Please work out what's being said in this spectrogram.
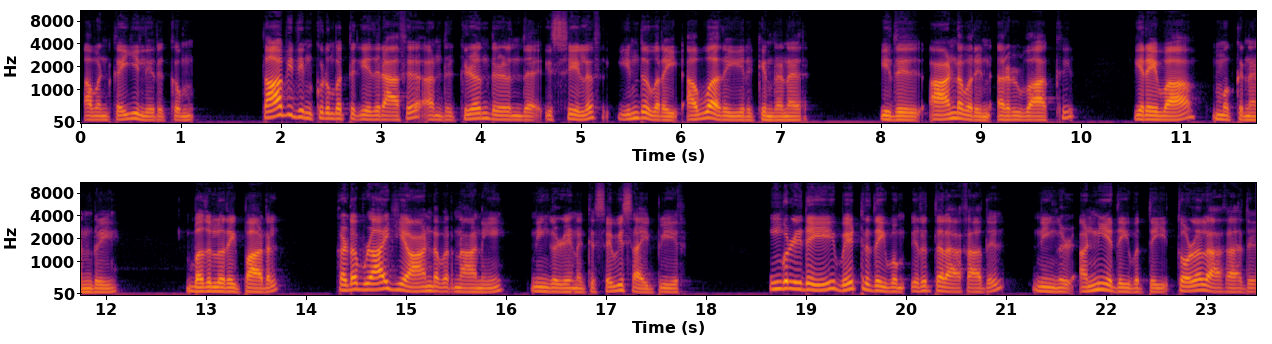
அவன் கையில் இருக்கும். தாவிதின் குடும்பத்துக்கு எதிராக அன்று கிழந்தெழுந்த இஸ்ரேலர் இன்று வரை அவ்வாறு இருக்கின்றனர். இது ஆண்டவரின் அருள்வாக்கு. இறைவா உமக்கு நன்றி. பதிலுரை பாடல் கடவுளாகிய ஆண்டவர் நானே நீங்கள் எனக்கு செவிசாய்ப்பீர் உங்களிடையே வேற்று தெய்வம் இருத்தலாகாது. நீங்கள் அந்நிய தெய்வத்தை தொழலாகாது.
